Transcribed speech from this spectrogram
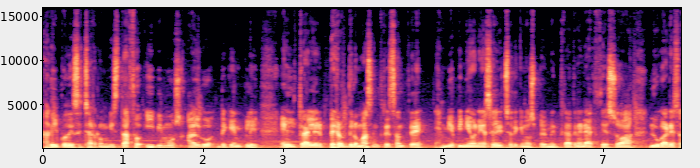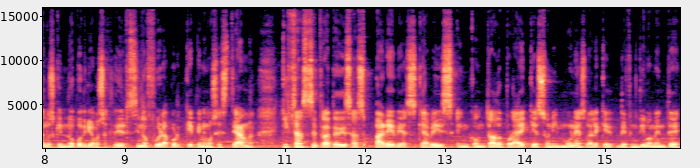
Aquí podéis echarle un vistazo y vimos algo de gameplay en el tráiler, pero de lo más interesante, en mi opinión, es el hecho de que nos permitirá tener acceso a lugares a los que no podríamos acceder si no fuera porque tenemos este arma. Quizás se trate de esas paredes que habéis encontrado por ahí, que son inmunes, ¿vale? Que definitivamente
